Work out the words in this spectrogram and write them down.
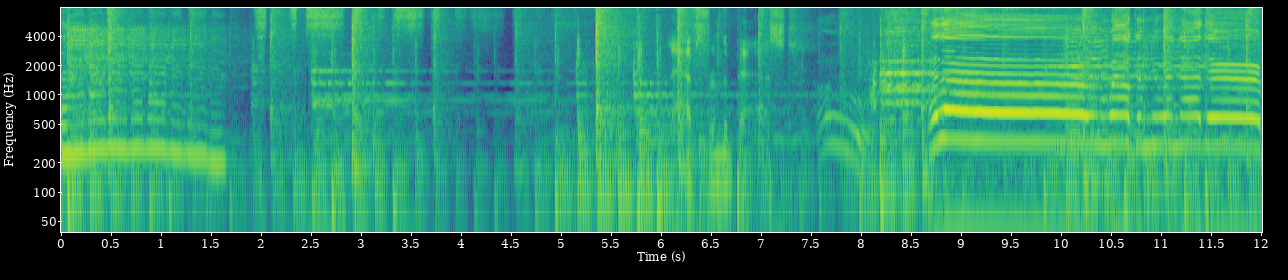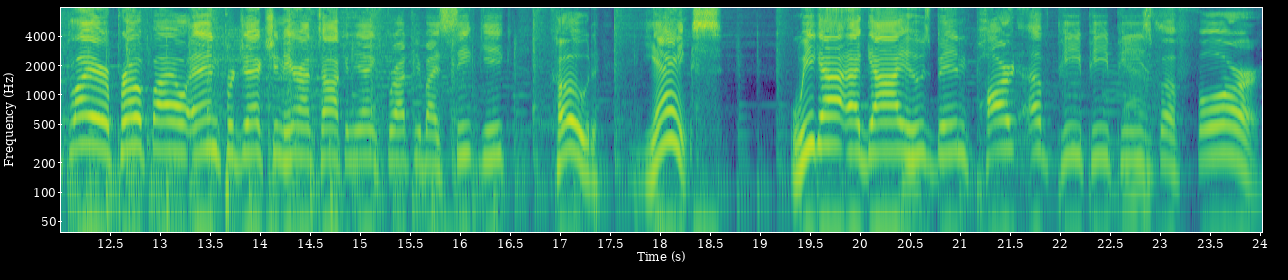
Laughs from the past. Oh. Hello and welcome to another player profile and projection here on Talking Yanks, brought to you by SeatGeek. Code Yanks. We got a guy who's been part of PPPs before.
